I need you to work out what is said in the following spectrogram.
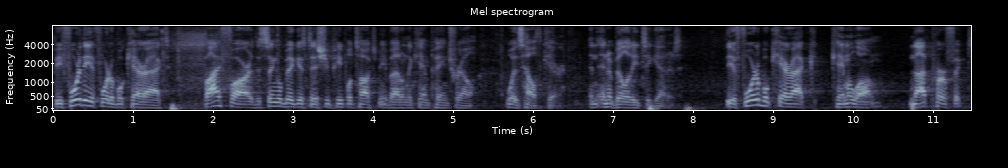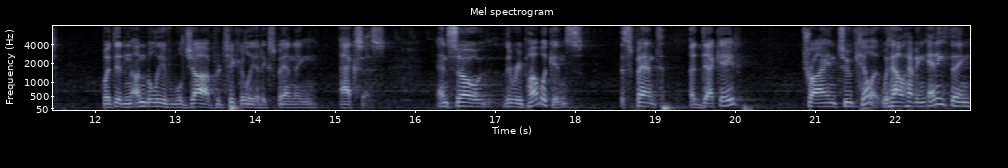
Before the Affordable Care Act, by far the single biggest issue people talked to me about on the campaign trail was health care and inability to get it. The Affordable Care Act came along, not perfect, but did an unbelievable job, particularly at expanding access. And so the Republicans spent a decade trying to kill it without having anything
